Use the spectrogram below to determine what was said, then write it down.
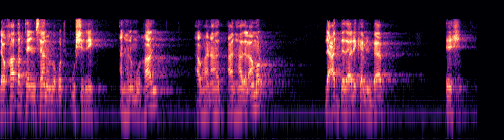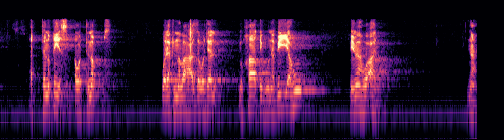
لو خاطبت إنسانا وقلت وش يدريك؟ عن هالأمور هذه أو عن هذا الأمر؟ لعد ذلك من باب إيش؟ التنقيص أو التنقص. ولكن الله عز وجل يخاطب نبيه بما هو أهله. نعم.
